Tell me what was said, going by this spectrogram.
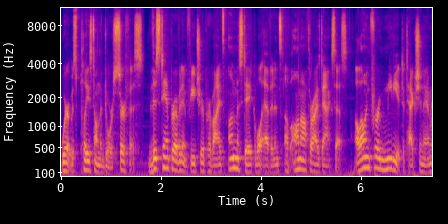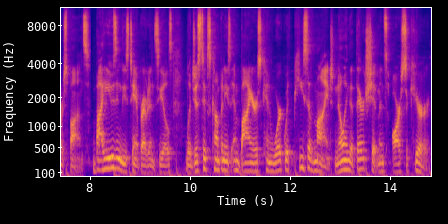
where it was placed on the door surface. This tamper-evident feature provides unmistakable evidence of unauthorized access, allowing for immediate detection and response. By using these tamper-evident seals, logistics companies and buyers can work with peace of mind knowing that their shipments are secure.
